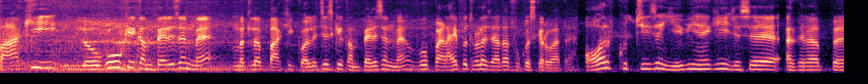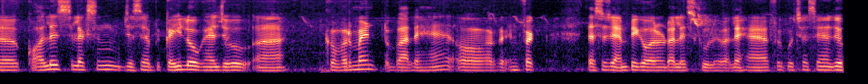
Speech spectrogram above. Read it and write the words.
बाकी लोगों के कंपैरिजन में मतलब बाकी कॉलेजेस के कंपैरिजन में वो पढ़ाई पर थोड़ा ज़्यादा फोकस करवाता है। और कुछ चीज़ें ये भी हैं कि जैसे अगर आप कॉलेज सिलेक्शन जैसे अभी कई लोग हैं जो गवर्नमेंट वाले हैं और इनफैक्ट जैसे जो एम पी गवर्नमेंट वाले स्कूल वाले हैं, फिर कुछ ऐसे हैं जो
